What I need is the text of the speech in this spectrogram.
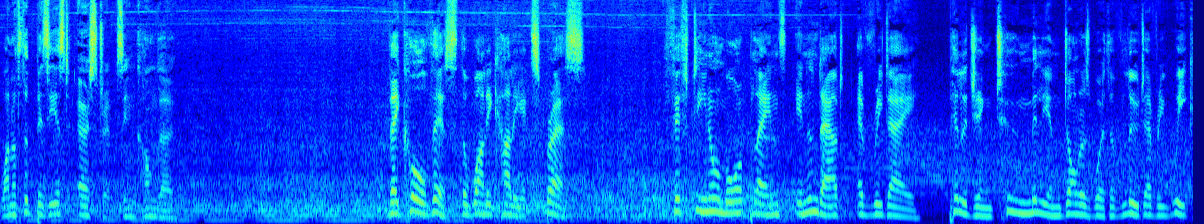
one of the busiest airstrips in Congo. They call this the Walikale Express. Fifteen or more planes in and out every day, pillaging $2 million worth of loot every week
